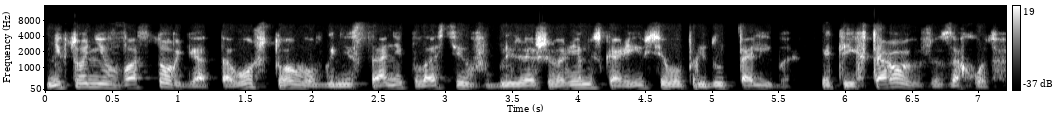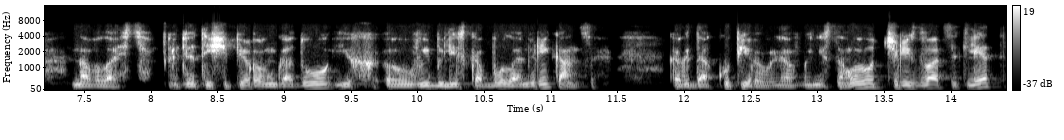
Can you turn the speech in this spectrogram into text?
никто не в восторге от того, что в Афганистане к власти в ближайшее время, скорее всего, придут талибы. Это их второй уже заход на власть. В 2001 году их э, выбили из Кабула американцы, когда оккупировали Афганистан. И вот через 20 лет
